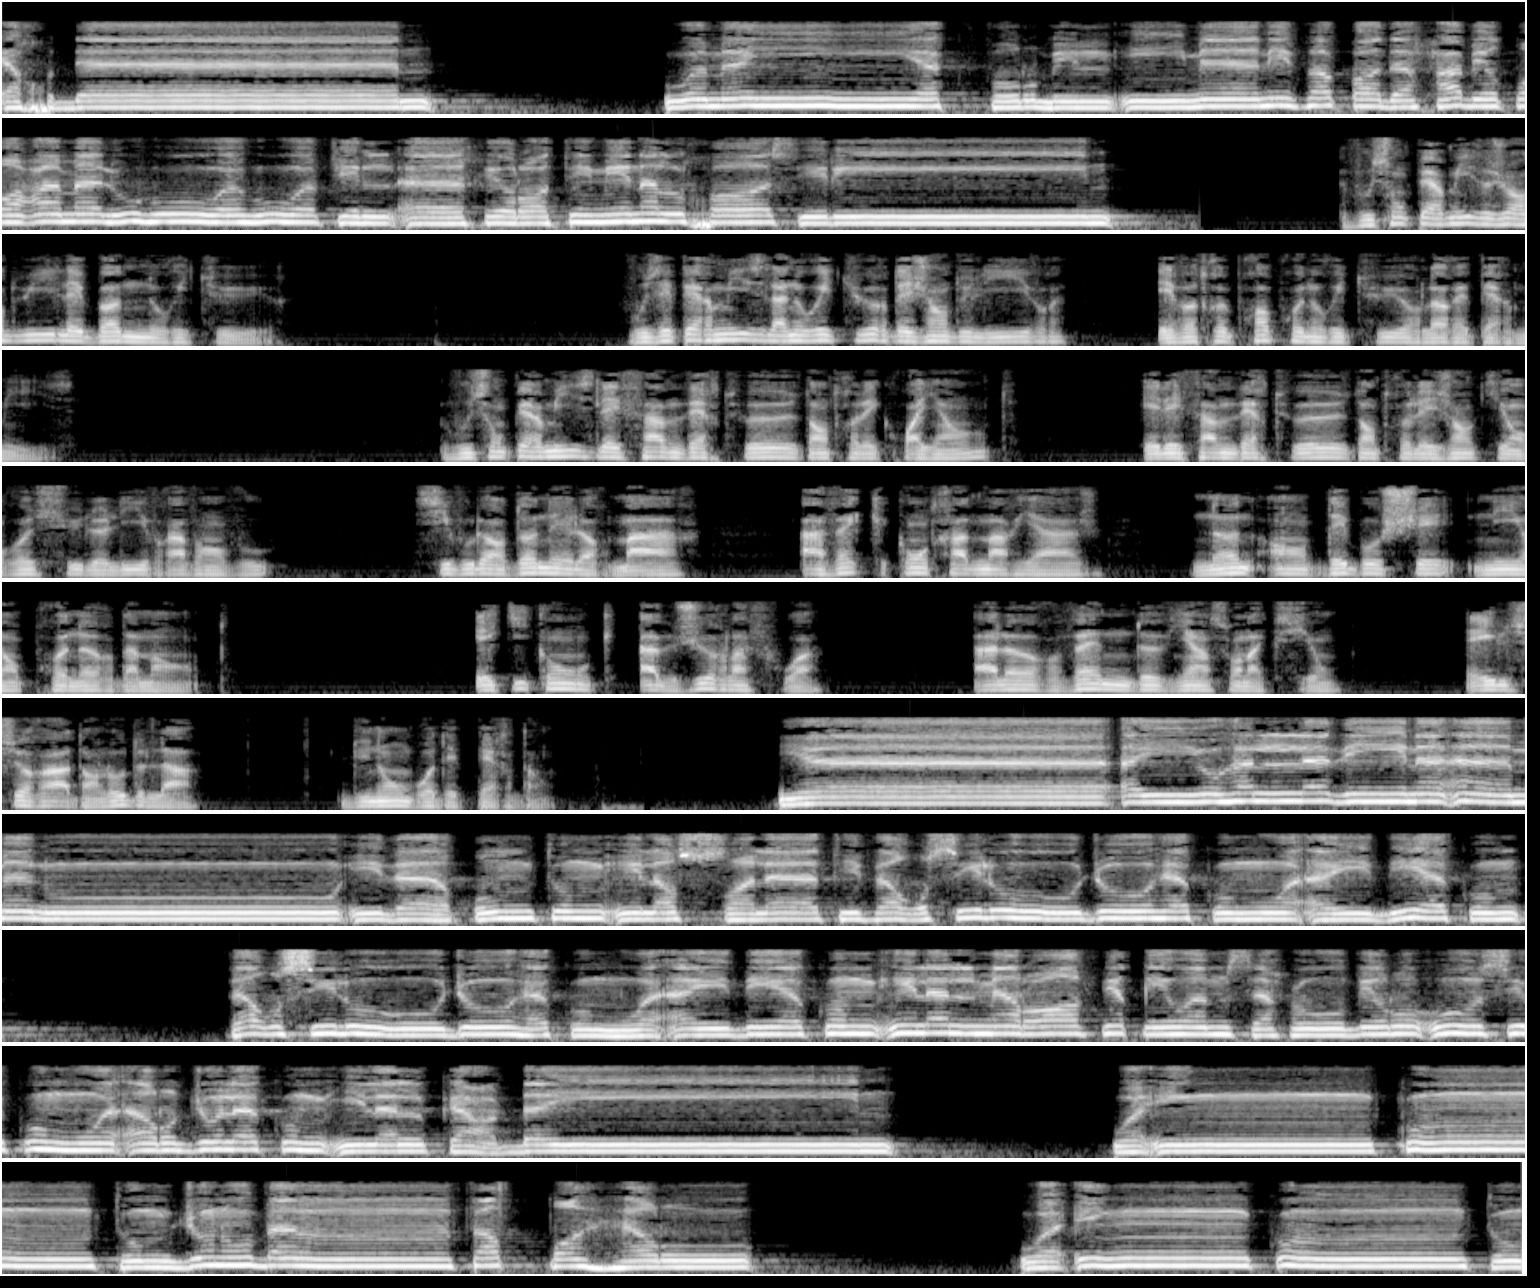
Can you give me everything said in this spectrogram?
أخدان ومن يكفر بالإيمان فقد حبط عمله وهو في الآخرة من الخاسرين Vous sont permises aujourd'hui les bonnes nourritures vous est permise la nourriture des gens du livre, et votre propre nourriture leur est permise. Vous sont permises les femmes vertueuses d'entre les croyantes, et les femmes vertueuses d'entre les gens qui ont reçu le livre avant vous, si vous leur donnez leur mare, avec contrat de mariage, non en débauché ni en preneur d'amante. Et quiconque abjure la foi, alors vaine devient son action, et il sera dans l'au-delà du nombre des perdants. يا أيها الذين آمنوا قمتم إلى الصلاة فاغسلوا وجوهكم وأيديكم فاغسلوا وجوهكم وأيديكم إلى المرافق وامسحوا برؤوسكم وأرجلكم إلى الكعبين وإن كنتم جنبا فاطهروا وإن كنتم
